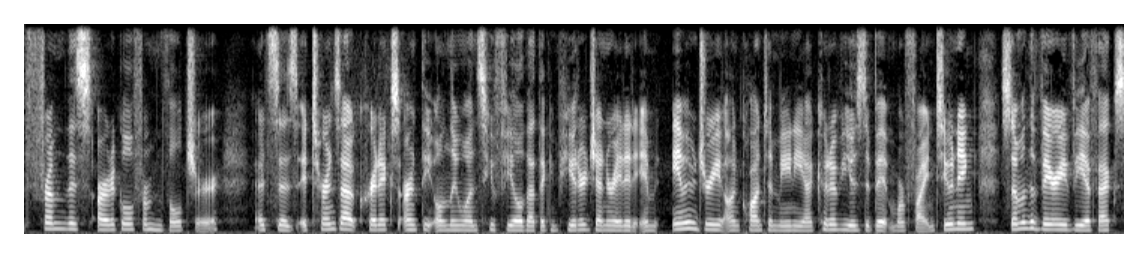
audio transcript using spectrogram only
from this article from Vulture, it says it turns out critics aren't the only ones who feel that the computer generated Im- imagery on Quantumania could have used a bit more fine tuning. Some of the very VFX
